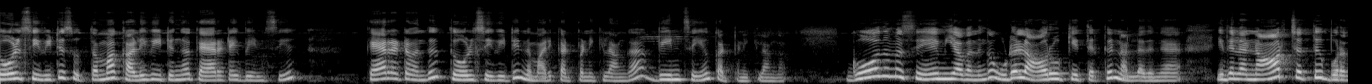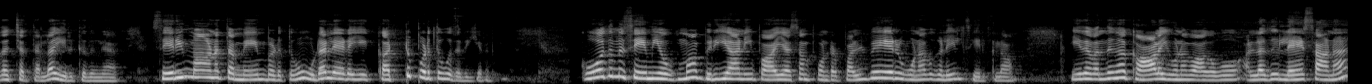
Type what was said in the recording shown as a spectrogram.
தோல் சீவிட்டு சுத்தமாக கழுவிட்டுங்க கேரட்டை பீன்ஸு கேரட்டை வந்து தோல் சீவிட்டு இந்த மாதிரி கட் பண்ணிக்கலாங்க. பீன்ஸையும் கட் பண்ணிக்கலாங்க. கோதுமை சேமியா வந்துங்க உடல் ஆரோக்கியத்திற்கு நல்லதுங்க. இதில் நார்ச்சத்து புரதச்சத்தெல்லாம் இருக்குதுங்க. செரிமானத்தை மேம்படுத்தவும் உடல் எடையை கட்டுப்படுத்தவும் உதவுகிறது. கோதுமை சேமியா உப்புமா பிரியாணி பாயாசம் போன்ற பல்வேறு உணவுகளில் சேர்க்கலாம். இதை வந்துங்க காலை உணவாகவோ அல்லது லேசான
